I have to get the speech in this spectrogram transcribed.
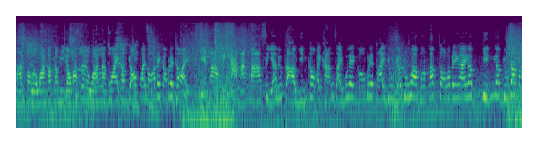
ตันต้องระวังครับแล้วมีดอบัสเตอร์วางดักไว้ครับยอมไปรอได้กับประเทศไทยเมียนมาปิดด้านหลังมาเสียหรือเปล่าหยินเข้าไปขังใส่ผู้เล่นของประเทศไทยอยู่เดี๋ยวดูว่าผลลัพธ์จอมาเป็นยังไงครับหยินครับอยู่ด้านใน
